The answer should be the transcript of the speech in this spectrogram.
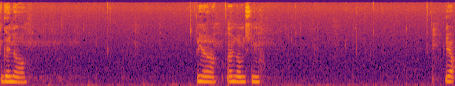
Genau. Ja, ansonsten. Ja.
